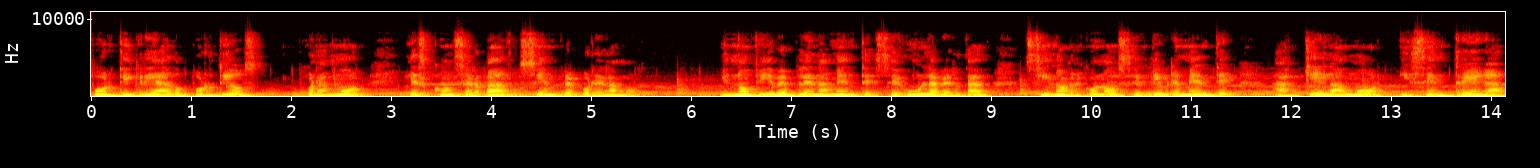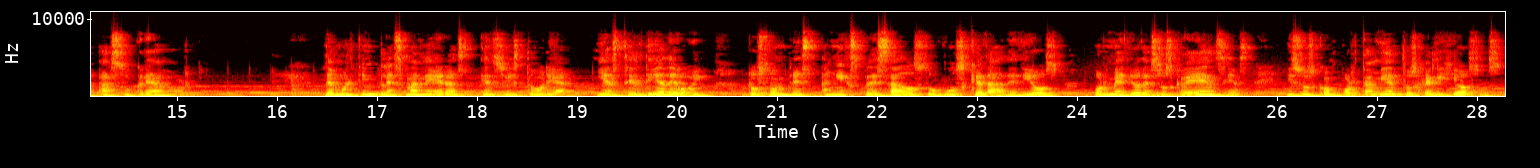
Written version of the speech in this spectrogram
porque creado por Dios por amor es conservado siempre por el amor y no vive plenamente según la verdad, sino reconoce libremente aquel amor y se entrega a su Creador. De múltiples maneras en su historia y hasta el día de hoy, los hombres han expresado su búsqueda de Dios por medio de sus creencias y sus comportamientos religiosos,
